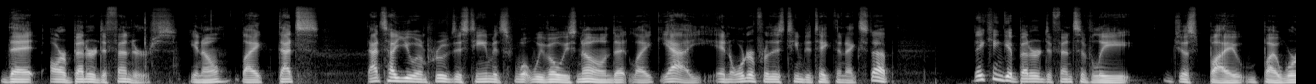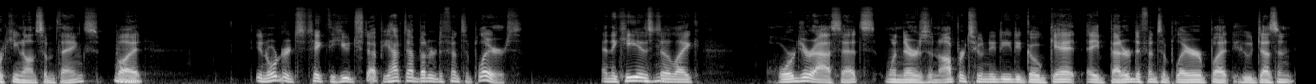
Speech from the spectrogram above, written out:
that are better defenders, you know? Like that's that's how you improve this team. It's what we've always known that like yeah, in order for this team to take the next step, they can get better defensively just by by working on some things, mm-hmm. but in order to take the huge step, you have to have better defensive players. And the key is mm-hmm. to like hoard your assets when there's an opportunity to go get a better defensive player, but who doesn't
